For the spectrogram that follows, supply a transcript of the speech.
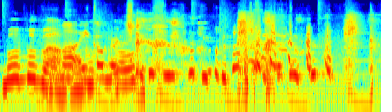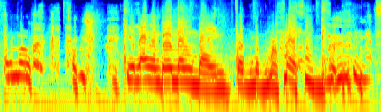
Bobo ba? Ba, ikaw bro. Kailangan daw ng mind pag mag-mind games.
